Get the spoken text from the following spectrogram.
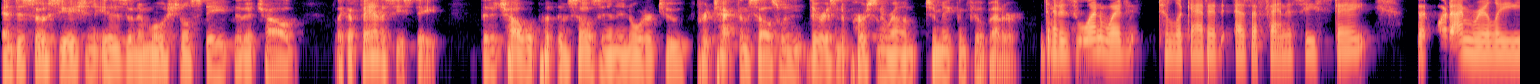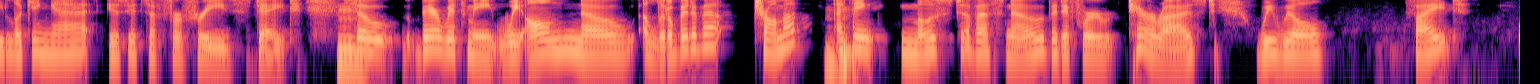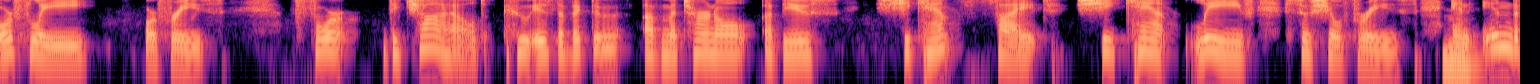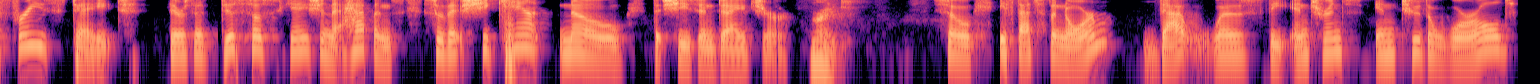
And dissociation is an emotional state that a child, like a fantasy state, that a child will put themselves in in order to protect themselves when there isn't a person around to make them feel better. That is one way to look at it as a fantasy state. But what I'm really looking at is it's a for freeze state. Mm. So bear with me. We all know a little bit about trauma. Mm-hmm. I think most of us know that if we're terrorized, we will fight or flee or freeze. For the child who is the victim of maternal abuse, she can't fight, she can't leave, so she'll freeze. Mm. And in the freeze state, there's a dissociation that happens so that she can't know that she's in danger. Right. So if that's the norm, that was the entrance into the world.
